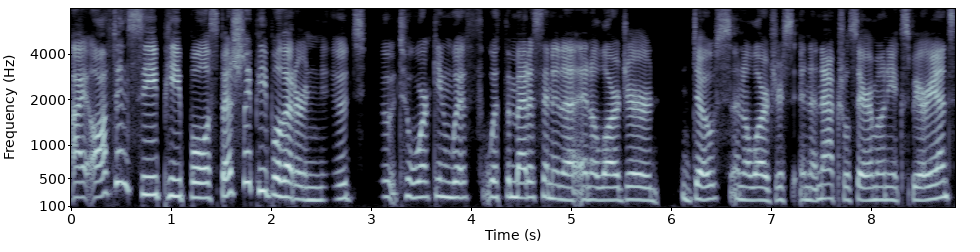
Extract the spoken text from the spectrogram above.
I often see people, especially people that are new to, to working with with the medicine in a in a larger dose in a larger in an actual ceremony experience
